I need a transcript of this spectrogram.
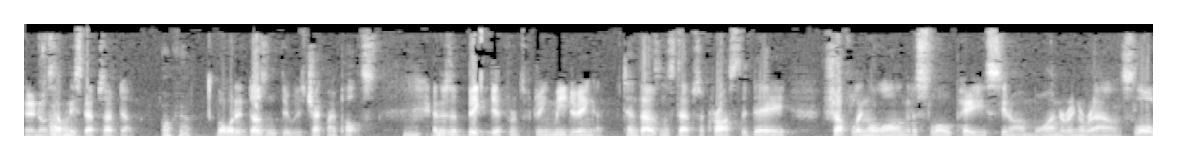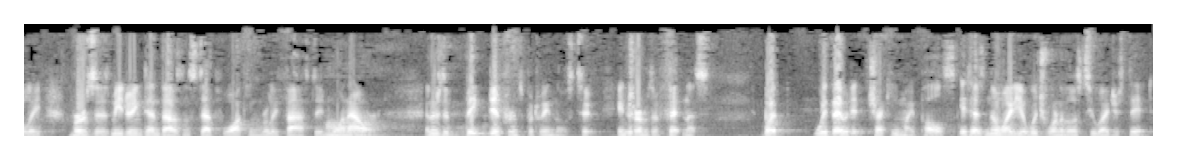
and it knows how Oh. many steps I've done. Okay. But what it doesn't do is check my pulse. Hmm. And there's a big difference between me doing 10,000 steps across the day, shuffling along at a slow pace, you know, I'm wandering around slowly, versus me doing 10,000 steps walking really fast in one Oh. hour. And there's a big difference between those two in terms of fitness. But without it checking my pulse, it has no idea which one of those two I just did.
